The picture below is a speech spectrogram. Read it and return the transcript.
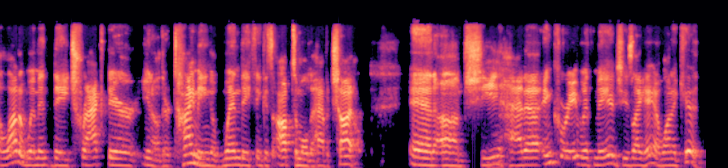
a lot of women, they track their, you know, their timing of when they think it's optimal to have a child. And um, she mm-hmm. had an inquiry with me, and she's like, "Hey, I want a kid."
